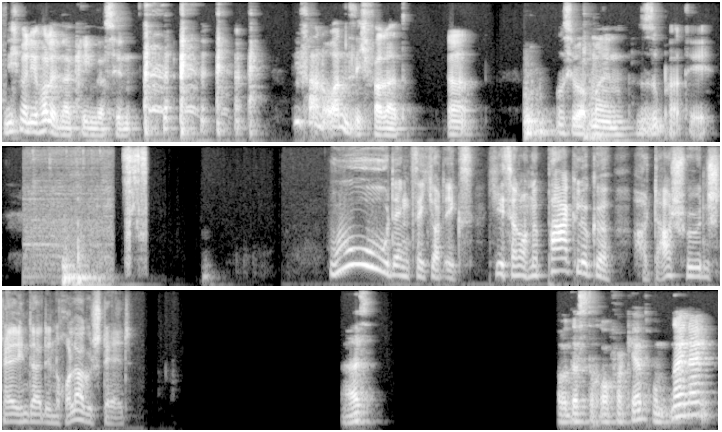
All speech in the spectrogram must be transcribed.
Nicht mal die Holländer kriegen das hin. Die fahren ordentlich Fahrrad. Ja. Muss überhaupt mal ein Super-Tee. Uh, denkt sich JX. Hier ist ja noch eine Parklücke. Hat da schön schnell hinter den Roller gestellt. Was? Aber das ist doch auch verkehrt rum. Nein, nein.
